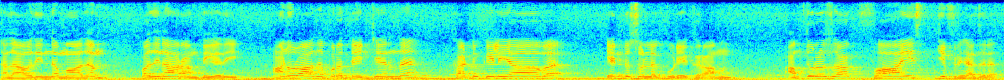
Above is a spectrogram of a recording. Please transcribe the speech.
அதாவது இந்த மாதம் பதினாறாம் தேதி. அனுராதபுரத்தைச் சேர்ந்த கட்டுக்கிளியாவ என்று சொல்லக்கூடிய கிராமம். அப்துரசாக் ஃபாயிஸ் ஜிஃப்ரி ஹசரத்.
